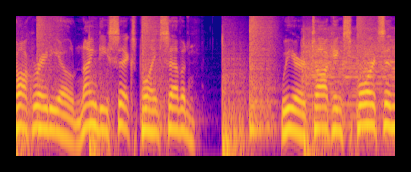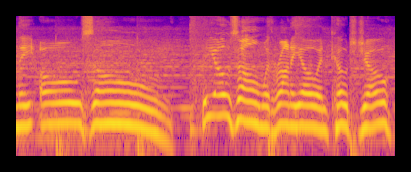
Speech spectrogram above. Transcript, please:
Talk Radio 96.7. We are talking sports in the Ozone. The Ozone with Ronnie O and Coach Joe.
